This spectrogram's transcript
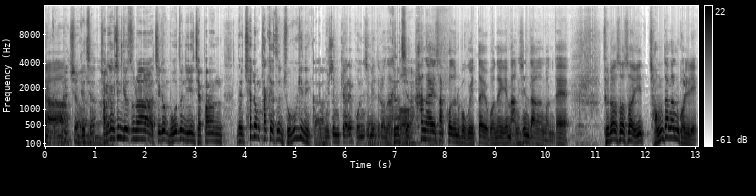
않냐. 그렇죠. 그렇죠. 정경심 교수나 지금 모든 이 재판의 최종 타켓은 조국이니까. 무심결에 본심이 드러나서 그렇죠. 하나의 사건으로 보고 있다. 이번에 이게 망신당한 건데 들어서서 이 정당한 권리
